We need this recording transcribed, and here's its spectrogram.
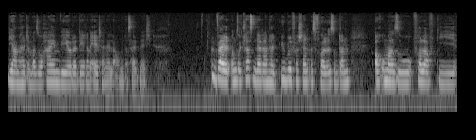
Die haben halt immer so Heimweh oder deren Eltern erlauben das halt nicht. Und weil unsere Klassenlehrerin halt übel verständnisvoll ist und dann auch immer so voll auf die.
